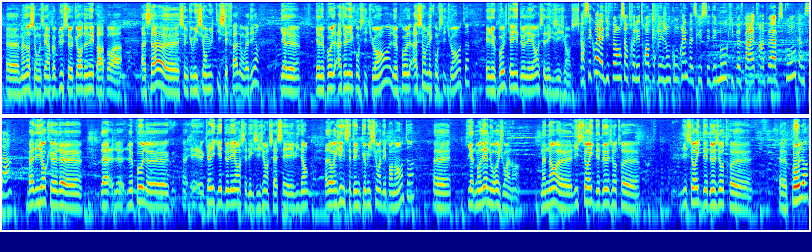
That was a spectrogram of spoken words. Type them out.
Euh, maintenant, c'est- on s'est un peu plus coordonné par rapport à, à ça. C'est une commission multicéphale, on va dire. Il y, a le, il y a le pôle atelier constituant, le pôle assemblée constituante et le pôle cahier de doléances et d'exigences. Alors c'est quoi la différence entre les trois pour que les gens comprennent? Parce que c'est des mots qui peuvent paraître un peu abscons comme ça. Bah, disons que le, la- le- le pôle euh, euh, cahier de doléances et d'exigences, c'est assez évident. À l'origine, c'était une commission indépendante euh, qui a demandé à nous rejoindre. Maintenant, euh, l'historique des deux autres, l'historique des deux autres pôles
